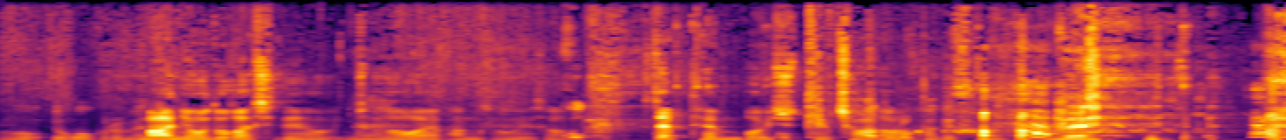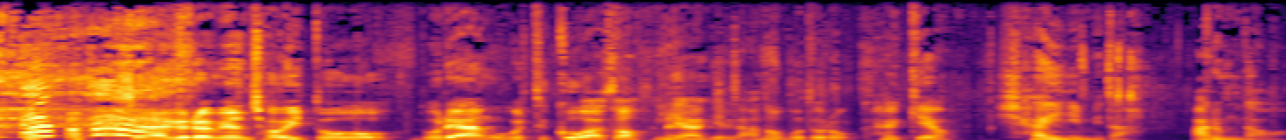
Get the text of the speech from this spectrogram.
요거, 요거 그러면 많이 얻어가시네요. 네. 저와의 방송에서 꼭- 세프템버 꼭 이슈. 캡처하도록 하겠습니다. 네. 자, 그러면 저희 또 노래 한 곡을 듣고 와서 네. 이야기를 나눠보도록 할게요. 샤인입니다. 아름다워.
